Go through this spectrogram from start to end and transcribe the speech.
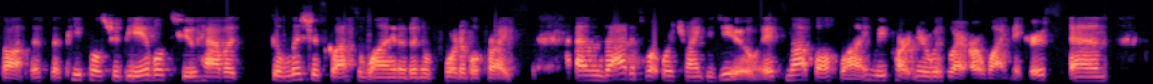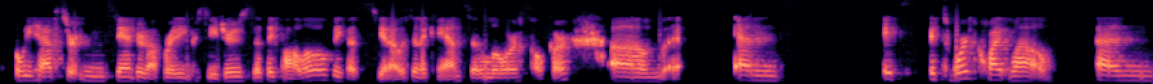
thought this that people should be able to have a delicious glass of wine at an affordable price. And that is what we're trying to do. It's not bulk wine. We partner with our winemakers and we have certain standard operating procedures that they follow because, you know, it's in a can, so lower sulfur. Um, and it's, it's worked quite well. And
